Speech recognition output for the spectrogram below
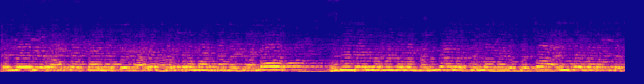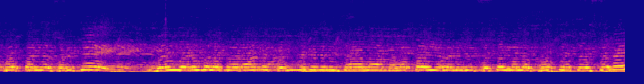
కొండూరి రామగోపాలరెడ్డి గారు చంద్రమాండన్న గ్రామం సిరివెల్ల మండలం నంద్యాల జిల్లా వారి జత ఐదవ రౌండ్ పూర్తయ్యేసరికి వెయ్యి అడుగుల దూరాన్ని తొమ్మిది నిమిషాల నలభై ఎనిమిది సెకండ్లలో పూర్తి చేసుకుని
